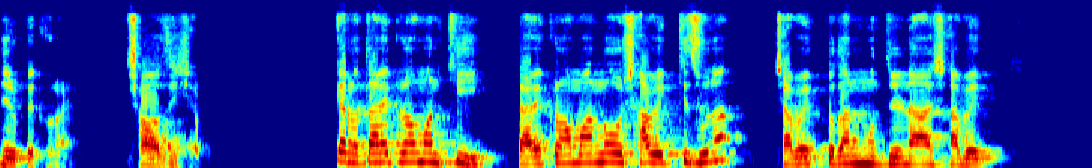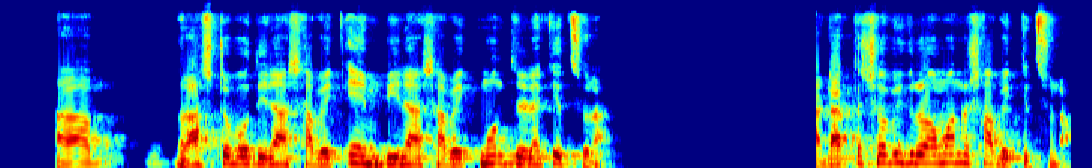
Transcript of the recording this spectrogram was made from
নিরপেক্ষ নয়। সহজ হিসাব। কেন? তারেক রহমান কি? তারেক রহমানও সাবেক কিছু না। সাবেক প্রধানমন্ত্রী না, সাবেক রাষ্ট্রপতি না, সাবেক এমপি না, সাবেক মন্ত্রী না, কিচ্ছু না। আর ডাক্তার শফিকুর রহমানও সাবেক কিছু না।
